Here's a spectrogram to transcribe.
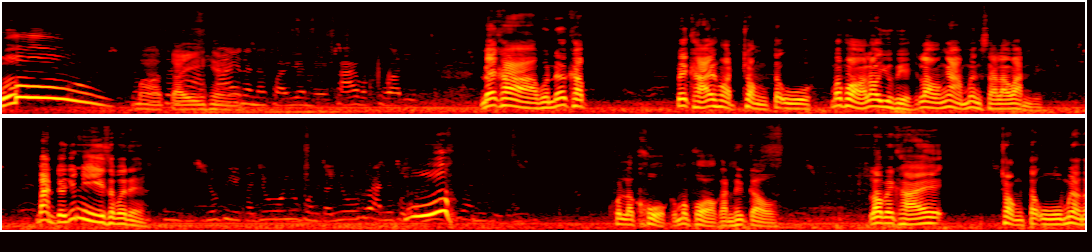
โว้ยมาไกลแหงขายนั่นน่ะขายเย็นเนี่ยขายบักทัวดินแม่ค้าผนเด้อครับ ไปขายหอดช่องตะอูมาพ่อเราอยู่พี่ เรางามเมืองสารวันพี่บ้านเจ้าอยู่นี่ซะเบ่เนี่ยอยู่พี่ก็อยู่อยู่พุ่นก็อยู่เพื่อนอยู่พุ่นโอ้เพื่อนอยู่พี่คนละโขกก็มาพอกันคือเก่า เราไปขายช่องตะอูเมือง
